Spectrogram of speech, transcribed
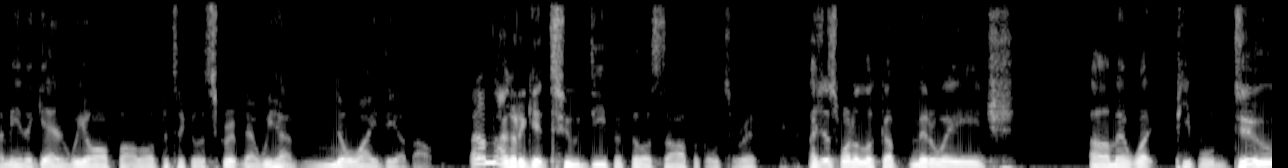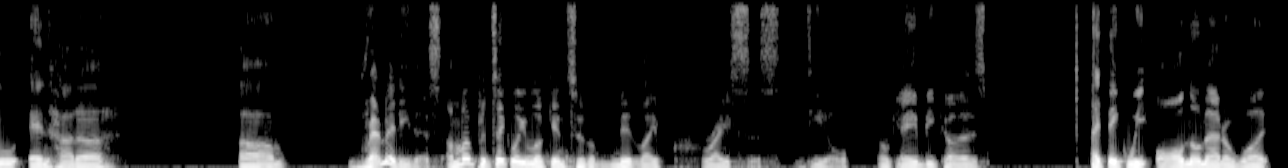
I mean, again, we all follow a particular script that we have no idea about. But I'm not going to get too deep and philosophical to it. I just want to look up middle age um, and what people do and how to um, remedy this. I'm going to particularly look into the midlife crisis deal, okay? Because I think we all, no matter what,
